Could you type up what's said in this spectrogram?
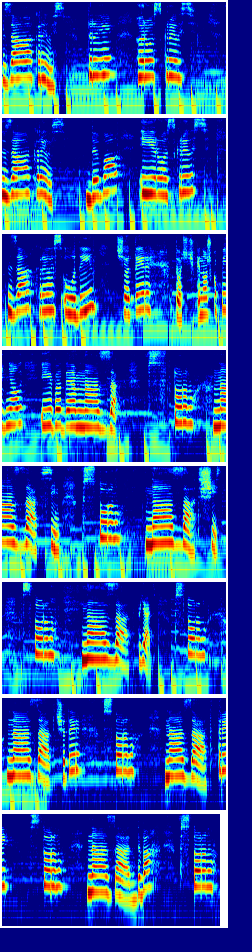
Закрились. Три. Розкрились. Закрились. Два. І розкрились. Закрились. Один. Чотири. Точечки. Ножку підняли. І ведемо назад. В сторону. Назад. Сім. В сторону. Назад. Шість. В сторону. Назад. П'ять. В сторону. Назад. Чотири. В сторону. Назад. Три. В сторону. Назад. Два. В сторону. Назад.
